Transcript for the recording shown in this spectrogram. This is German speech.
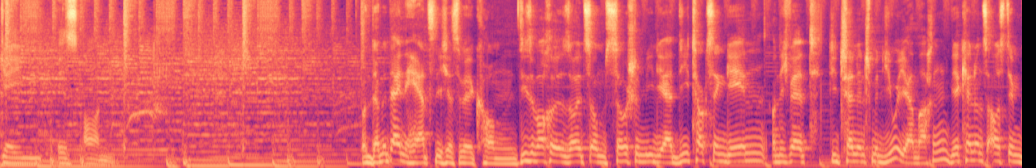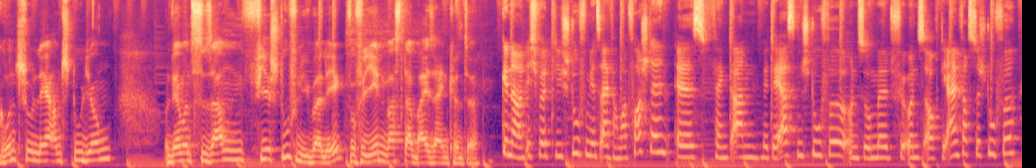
Game is on. Und damit ein herzliches Willkommen. Diese Woche soll es um Social Media Detoxing gehen und ich werde die Challenge mit Julia machen. Wir kennen uns aus dem Grundschullehramtsstudium und wir haben uns zusammen vier Stufen überlegt, wo für jeden was dabei sein könnte. Genau, und ich würde die Stufen jetzt einfach mal vorstellen. Es fängt an mit der ersten Stufe und somit für uns auch die einfachste Stufe.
